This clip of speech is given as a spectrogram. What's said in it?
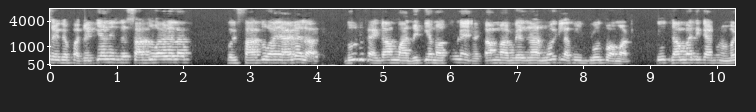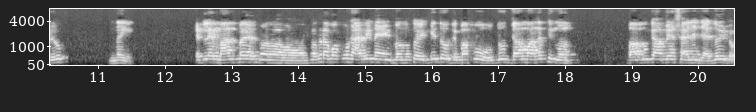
છે કે જગ્યાની અંદર સાધુ આવેલા કોઈ સાધુ અહીંયા આવેલા, દૂધ કઈ ગામમાં જગ્યામાં હતું ને ગામમાં બે જણા મોકલા દૂધ ગોતવા માટે. દૂધ ગામમાંથી ક્યાંક મળ્યું નહીં. એટલે માનભાઈ બાપુ આવીને ભક્તોએ કીધું કે બાપુ, દૂધ ગામમાં નથી મળતું. બાપુ કે આ ભેંસ આવી જાય, દોઈ લો.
